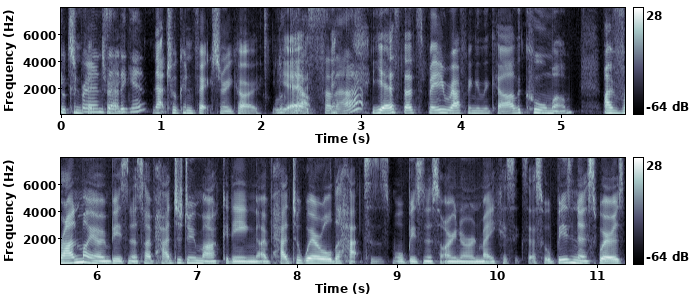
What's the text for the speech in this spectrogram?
Which brand's that Confectionery- again? Natural Confectionery Co. Look yes. out for that. Yes, that's me rapping in the car, the cool mum. I've run my own business. I've had to do marketing. I've had to wear all the hats as a small business owner and make a successful business. Whereas,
